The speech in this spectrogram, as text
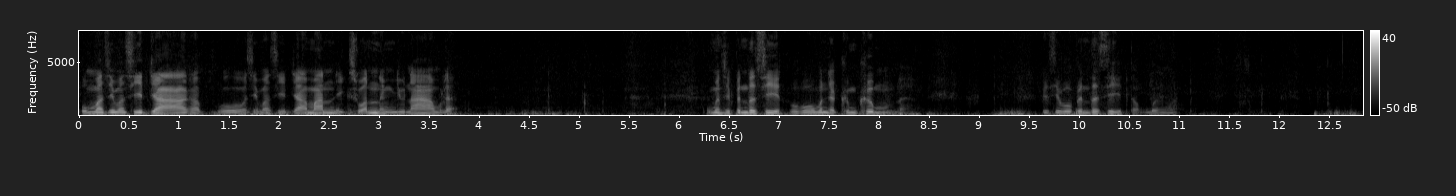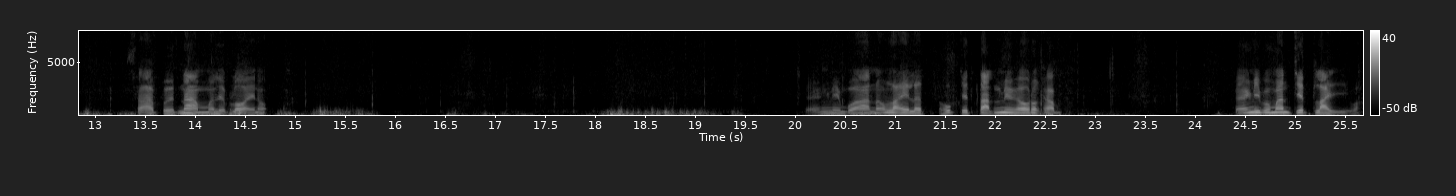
ผมมาสิมาฉีดยาครับ โอ้สิมาฉีดยามันอีกสวนหนึ่งอยู่หน้าหมดแหละมันสิเป็นตะฉีดบ่บ่มันจะคึมคึมเลยคือสิบเป็นตะฉีดดอกเบิ่งว่ะสาเปิดน้ำมาเรียบร้อยเนาะแปลงนี่บ้านเอาไรละหกเจ็ดตันนี่เขาหรอครับ แปลงนี่ประมาณเจ็ดไร่วะ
